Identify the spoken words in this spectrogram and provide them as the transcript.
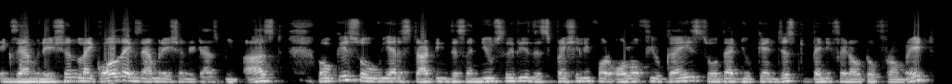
examination like all the examination it has been asked. Okay so we are starting this a new series especially for all of you guys so that you can just benefit out of from it.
